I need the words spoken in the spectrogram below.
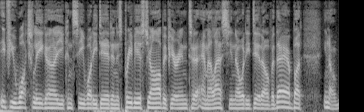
if you watch Liga, you can see what he did in his previous job. If you're into MLS, you know what he did over there. But, you know,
